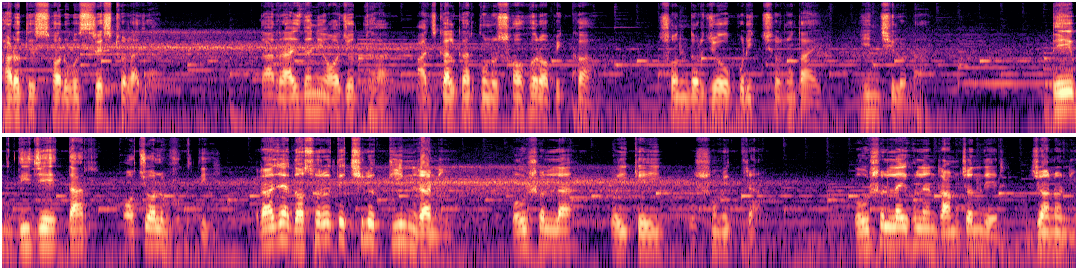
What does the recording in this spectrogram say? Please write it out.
ভারতের সর্বশ্রেষ্ঠ রাজা। তার রাজধানী অযোধ্যা আজকালকার কোনো শহর অপেক্ষা সৌন্দর্য ও পরিচ্ছন্নতায় হীন ছিল না। দেব দ্বিজে তার অচল ভক্তি। রাজা দশরথের ছিল তিন রানী, কৌশল্যা, কৈকেয়ী ও সুমিত্রা। কৌশল্যাই হলেন রামচন্দ্রের জননী।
